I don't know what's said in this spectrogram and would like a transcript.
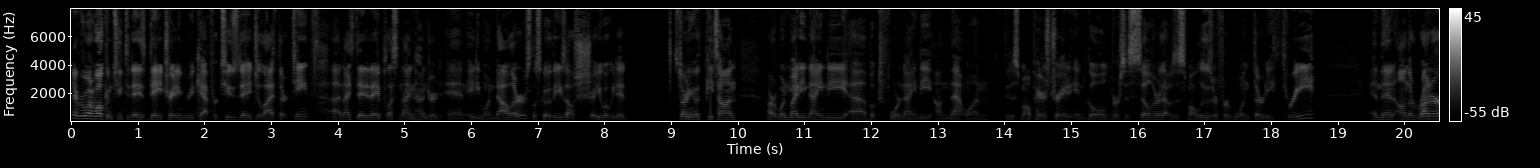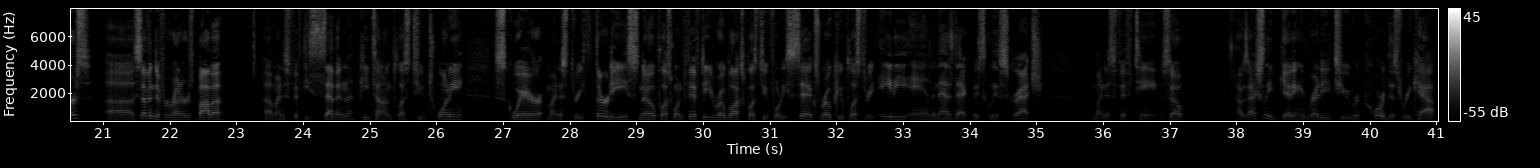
Hey everyone, welcome to today's day trading recap for Tuesday, July 13th. Uh, nice day today, plus $981. Let's go these. I'll show you what we did. Starting with Piton, our one mighty 90, uh, booked 490 on that one. Did a small pairs trade in gold versus silver. That was a small loser for 133. And then on the runners, uh, seven different runners. Baba uh, minus 57, Piton plus 220. Square minus 330, Snow plus 150, Roblox plus 246, Roku plus 380, and the NASDAQ basically a scratch minus 15. So I was actually getting ready to record this recap,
